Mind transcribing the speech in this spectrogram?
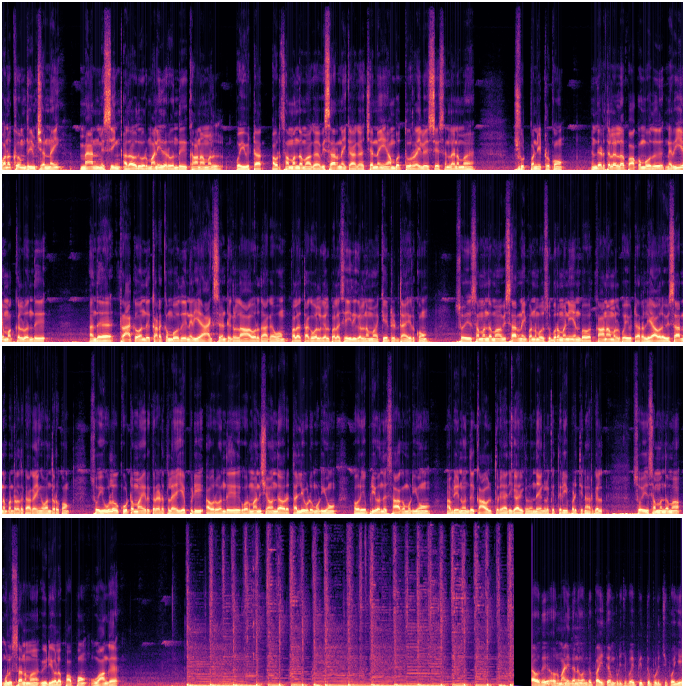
வணக்கம் dream Chennai man missing அதாவது ஒரு மனிதர் வந்து காணாமல் போய்விட்டார். அவர் சம்பந்தமாக விசாரணைக்காக சென்னை அம்பத்தூர் ரயில்வே ஸ்டேஷனில் நம்ம ஷூட் பண்ணிகிட்ருக்கோம் இந்த இடத்துலலாம் பார்க்கும்போது நிறைய மக்கள் வந்து அந்த ட்ராக்கை வந்து கடக்கும்போது நிறைய ஆக்சிடெண்ட்டுகள்லாம் ஆகிறதாகவும் பல தகவல்கள் பல செய்திகள் நம்ம கேட்டுட்டு தான் இருக்கோம். ஸோ இது சம்மந்தமாக விசாரணை பண்ணும்போது சுப்பிரமணி என்பவர் காணாமல் போய்விட்டார் இல்லையா? அவரை விசாரணை பண்ணுறதுக்காக இங்கே வந்திருக்கோம். ஸோ இவ்வளோ கூட்டமாக இருக்கிற இடத்துல எப்படி அவர் வந்து ஒரு மனுஷன் வந்து அவரை தள்ளி விட முடியும்? அவர் எப்படி வந்து சாக முடியும்? அப்படின்னு வந்து காவல்துறை அதிகாரிகள் வந்து எங்களுக்கு தெரியப்படுத்தினார்கள். ஸோ இது சம்மந்தமாக முழுசாக நம்ம வீடியோவில் பார்ப்போம். வாங்க அதாவது ஒரு மனிதனுக்கு வந்து பைத்தியம் பிடிச்சி போய் பித்து பிடிச்சி போய்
